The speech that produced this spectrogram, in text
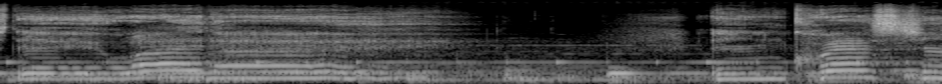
Stay wide eyed and question.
